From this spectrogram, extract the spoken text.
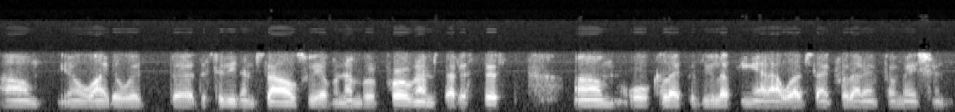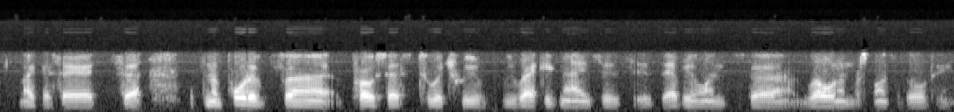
um, you know, either with the, the city themselves. We have a number of programs that assist, um, or collectively looking at our website for that information. Like I say, it's uh, it's an important uh, process to which we, we recognize is, is everyone's uh, role and responsibility.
